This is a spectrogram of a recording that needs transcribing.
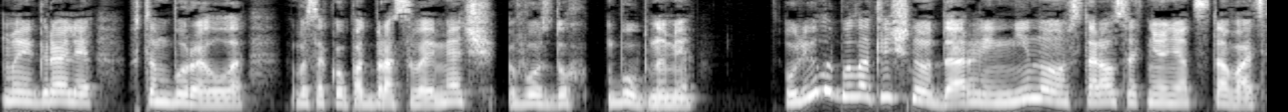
Мы играли в тамбурелло, высоко подбрасывая мяч в воздух бубнами. У Лилы был отличный удар, и Нино старался от нее не отставать,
